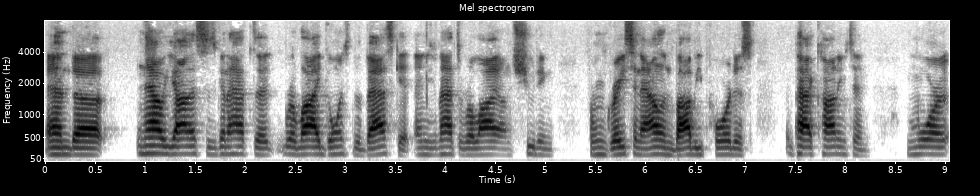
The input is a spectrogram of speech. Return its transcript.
and uh, now Giannis is going to have to rely going to the basket, and he's going to have to rely on shooting from Grayson Allen, Bobby Portis, and Pat Connaughton more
